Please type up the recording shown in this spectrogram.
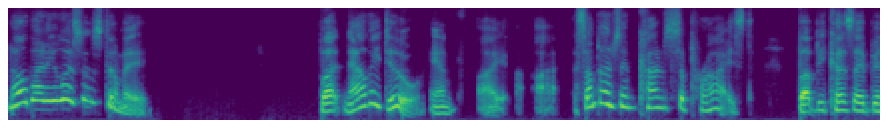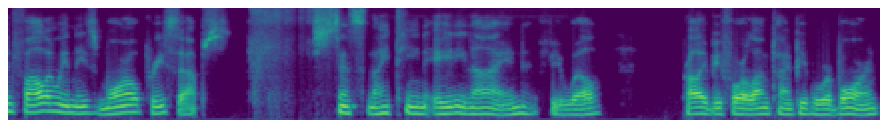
Nobody listens to me. But now they do. And I, I sometimes I'm kind of surprised. But because I've been following these moral precepts since 1989, if you will, probably before a long time people were born,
